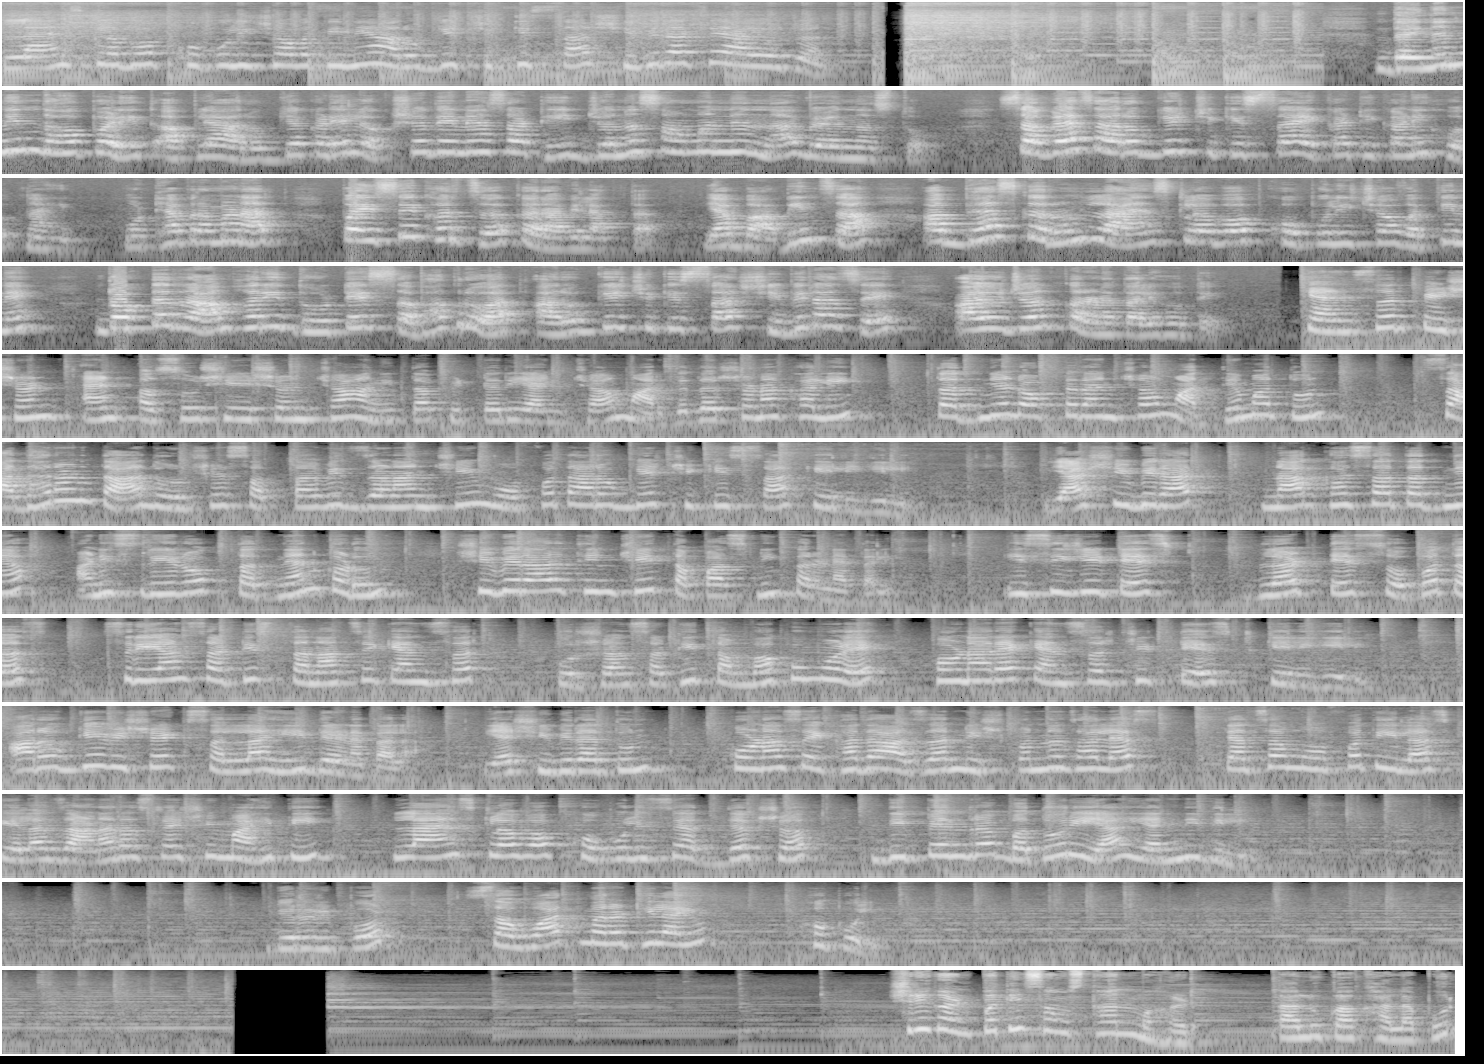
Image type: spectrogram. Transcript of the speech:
Lions club of खोपोलीच्या वतीने आरोग्य चिकित्सा शिबिराचे आयोजन. दैनंदिन धावपळीत आपल्या आरोग्याकडे लक्ष देण्यासाठी जनसामान्यांना वेळ नसतो. सगळ्याच आरोग्य चिकित्सा एका ठिकाणी होत नाही मोठ्या प्रमाणात पैसे खर्च करावे लागतात. या बाबींचा अभ्यास करून लायन्स क्लब ऑफ खोपोलीच्या वतीने डॉक्टर रामहरी धोटे सभागृहात आरोग्य चिकित्सा शिबिराचे आयोजन करण्यात आले होते. कॅन्सर पेशंट अँड असोसिएशनच्या अनिता पिट्टर यांच्या मार्गदर्शनाखाली तज्ज्ञ डॉक्टरांच्या माध्यमातून साधारणतः दोनशे सत्तावीस जणांची मोफत आरोग्य चिकित्सा केली गेली. या शिबिरात नाकघसा तज्ज्ञ आणि स्त्रीरोग तज्ज्ञांकडून शिबिरार्थींची तपासणी करण्यात आली. E C G test blood test सोबतच स्त्रियांसाठी स्तनाचे कॅन्सर पुरुषांसाठी तंबाखूमुळे होणाऱ्या कॅन्सरची टेस्ट केली गेली. आरोग्यविषयक सल्लाही देण्यात आला. या शिबिरातून कोणास एखादा आजार निष्पन्न झाल्यास त्याचा मोफत इलाज केला जाणार असल्याची माहिती लायन्स क्लब ऑफ खोपोलीचे अध्यक्ष दीपेंद्र बदोरिया यांनी दिली. Bureau report Samvad Marathi live Khopoli. Shri Ganpati Sansthan Mahad taluka Khalapur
